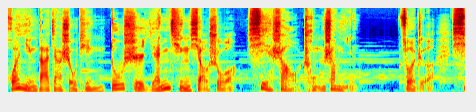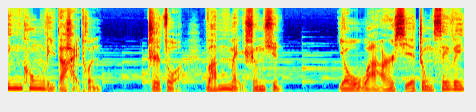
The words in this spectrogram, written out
欢迎大家收听都市言情小说《谢少宠上瘾》，作者：星空里的海豚，制作：完美声讯，由婉儿携众 CV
